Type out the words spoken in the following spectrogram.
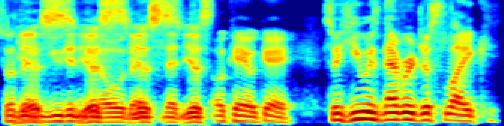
So then Yes, you didn't yes, know that, yes, that. yes. Okay, okay. So he was never just like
